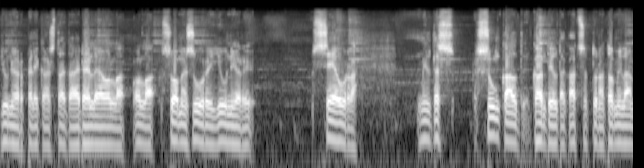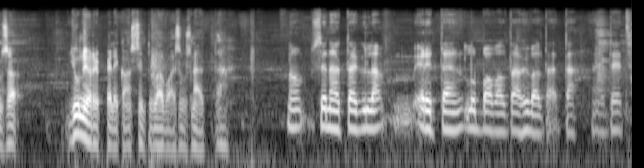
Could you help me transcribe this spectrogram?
Juniorpelikanssa taitaa edelleen olla, olla Suomen suurin junioriseura. Miltä sun kantilta katsottuna Tomi Lamsa junioripelikanssin tulevaisuus näyttää? No se näyttää kyllä erittäin lupaavalta ja hyvältä, että, että, että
